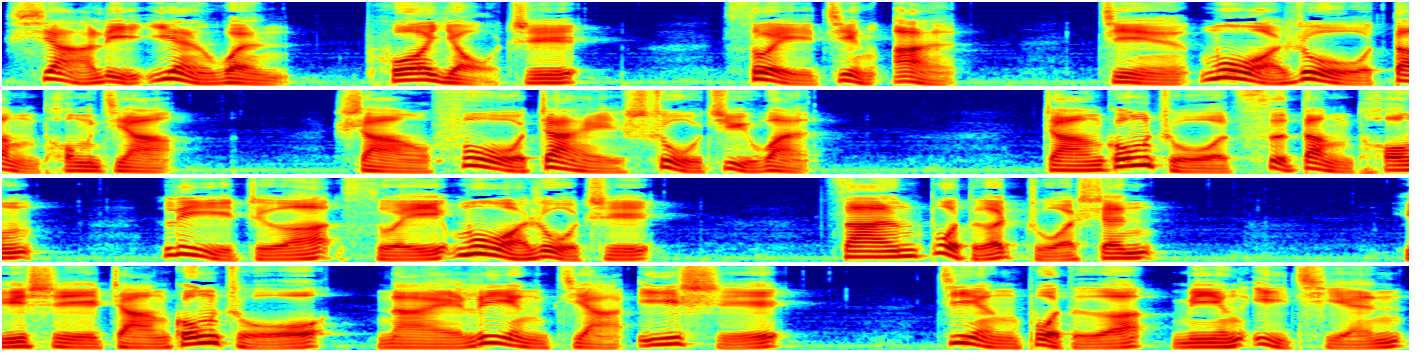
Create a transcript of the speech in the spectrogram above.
下吏验问，颇有之，遂敬案，仅没入邓通家，赏负债数巨万。长公主赐邓通，立折随没入之。簪不得着身，于是长公主乃令假衣食，竟不得名义钱，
